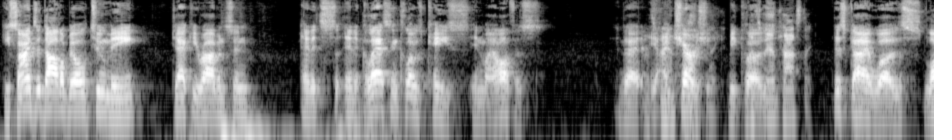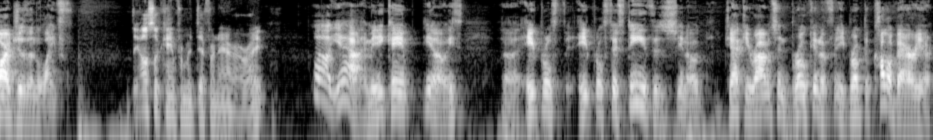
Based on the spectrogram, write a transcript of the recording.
He signs a dollar bill to me, Jackie Robinson, and it's in a glass enclosed case in my office that That's I cherish it because That's fantastic. this guy was larger than life. They also came from a different era, right? Well, yeah. I mean, he came. You know, he's uh, April April fifteenth is you know Jackie Robinson broke in. A, he broke the color barrier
